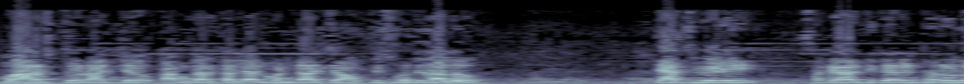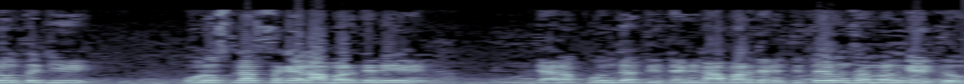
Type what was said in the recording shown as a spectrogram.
महाराष्ट्र राज्य कामगार कल्याण मंडळाच्या ऑफिसमध्ये झालं. त्याचवेळी सगळ्या अधिकाऱ्यांनी ठरवलं होतं की ओरोसलाच सगळ्या लाभार्थ्यांनी ज्याला फोन जातील त्यांनी लाभार्थ्यांनी तिथे येऊन सामान घ्यायचं.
